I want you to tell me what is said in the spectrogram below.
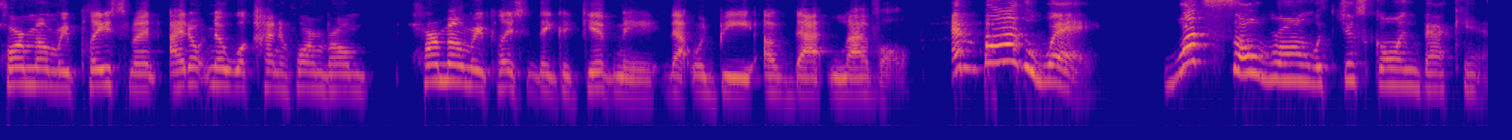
hormone replacement. I don't know what kind of hormone hormone replacement they could give me that would be of that level. And by the way, what's so wrong with just going back in?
